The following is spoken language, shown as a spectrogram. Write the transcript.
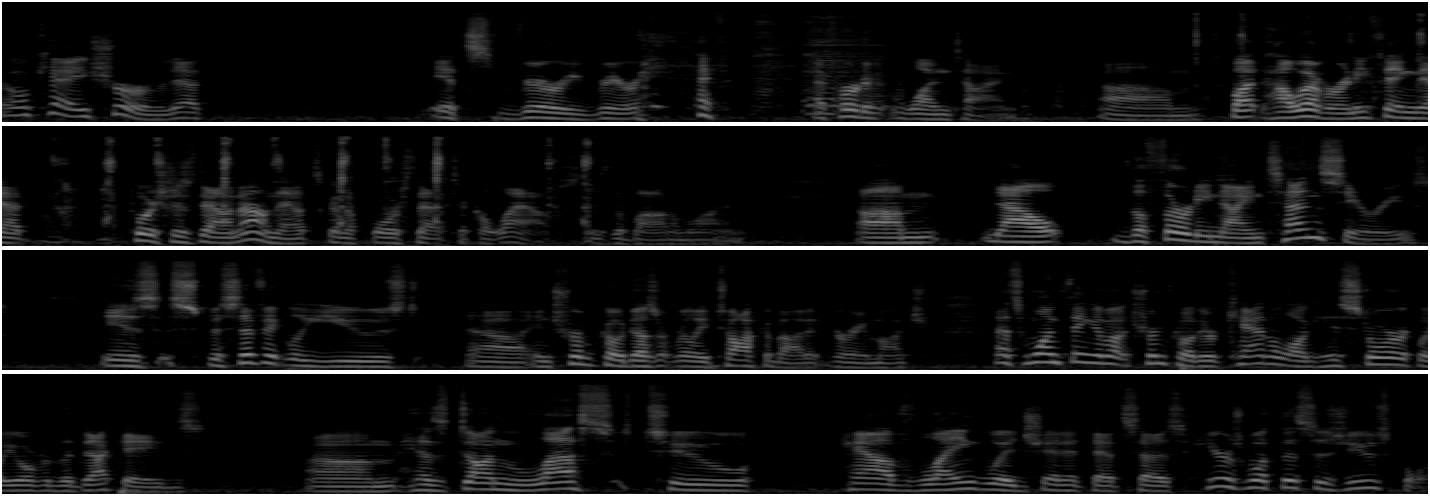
Okay, sure, that it's very, very. I've heard of it one time. Um, but however, anything that pushes down on that's going to force that to collapse, is the bottom line. Um, now, the 3910 series is specifically used, uh, and Trimco doesn't really talk about it very much. That's one thing about Trimco. Their catalog, historically, over the decades, um, has done less to have language in it that says, here's what this is used for.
